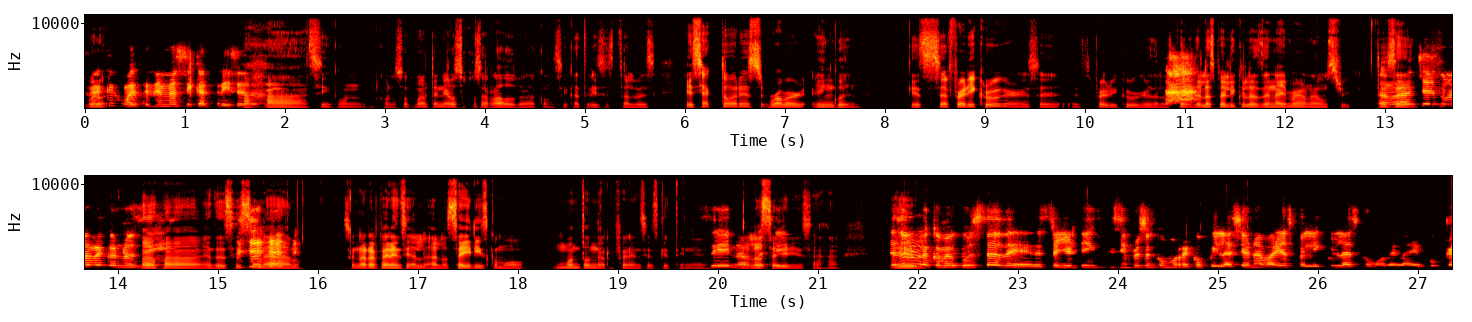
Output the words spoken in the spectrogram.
Bueno, que como que tenía unas cicatrices así. Ajá, sí, con, con los ojos. Bueno, tenía los ojos cerrados, ¿verdad? Con cicatrices, tal vez. Ese actor es Robert Englund, que es eh, Freddy Krueger. Ese es Freddy Krueger de las, de las películas de Nightmare on Elm Street. No Entonces, manches, no lo reconocí. ajá, entonces es una, Es una referencia a, a los 80s, como un montón de referencias que tiene Sí, no, a los pues sí. 80s. Ajá. Eso Eh, es lo que me gusta de, de Stranger Things, que siempre son como recopilación a varias películas como de la época,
